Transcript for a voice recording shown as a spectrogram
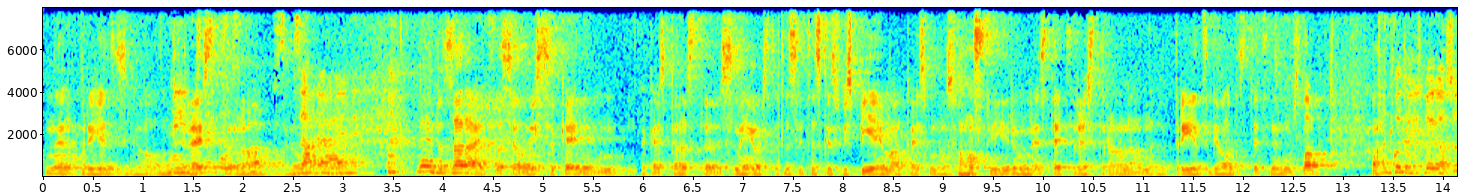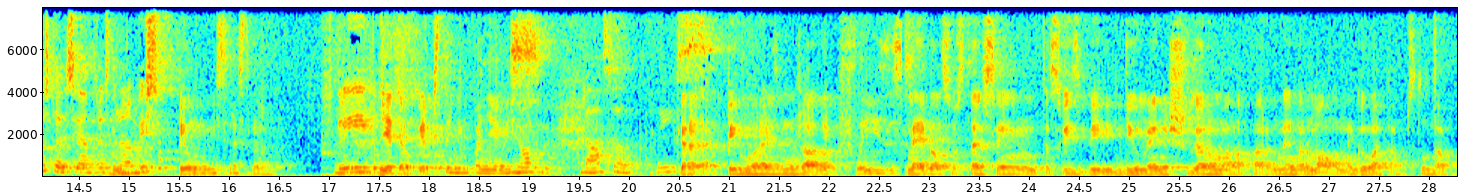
Nē, nu, priedes galdi. Restorāns. Zarāini. Nē, nu, zarāini, tas jau viss ok. Nu, tā kā es parasti smējos, tas ir tas, kas vispieejamākais mūsu valstī ir, un es teicu restorānā, priedes galdi, es teicu, nebūs labi. Ko tu jūs beigās uztaisījāt restorānā visu? Pilnīgi visu restorānu grīdu. Iedeva pirkstiņu paņēma visu. No, krāsā lika flīzes. Pirmo reizi mūžā lika flīzes, mēbeles uztaisīja, un tas viss bija divu mēnešu garumā ar nenormālām negulētām stundām.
